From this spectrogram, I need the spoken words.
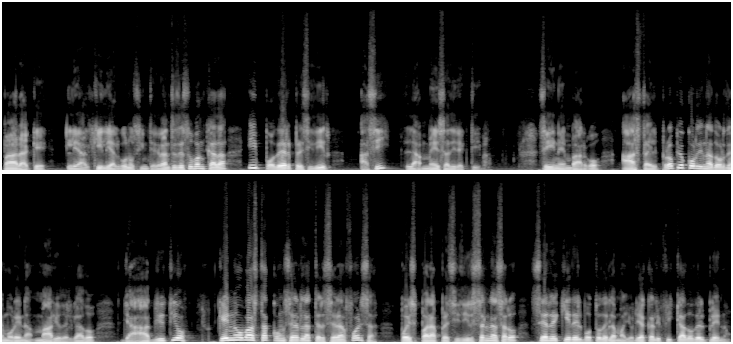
para que le alquile a algunos integrantes de su bancada y poder presidir así la mesa directiva. Sin embargo, hasta el propio coordinador de Morena, Mario Delgado, ya advirtió que no basta con ser la tercera fuerza, pues para presidir San Lázaro se requiere el voto de la mayoría calificado del Pleno.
